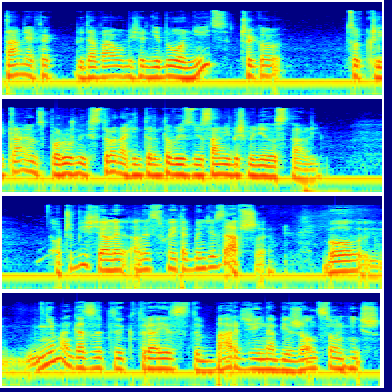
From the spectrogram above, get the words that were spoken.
tam, jak tak wydawało mi się, nie było nic, czego, co klikając po różnych stronach internetowych z newsami byśmy nie dostali. Oczywiście, ale, ale słuchaj, tak będzie zawsze. Bo nie ma gazety, która jest bardziej na bieżąco niż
